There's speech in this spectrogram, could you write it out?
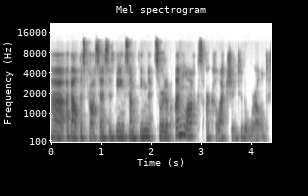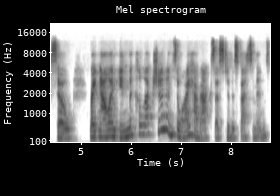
uh, about this process as being something that sort of unlocks our collection to the world. So right now I'm in the collection and so I have access to the specimens,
